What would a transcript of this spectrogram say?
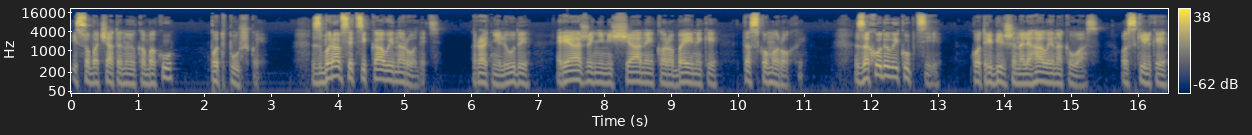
і собачатиною кабаку под пушкою збирався цікавий народець, ратні люди, ряжені, міщани, коробейники та скоморохи. Заходили й купці, котрі більше налягали на квас, оскільки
